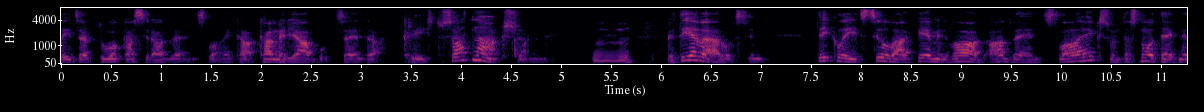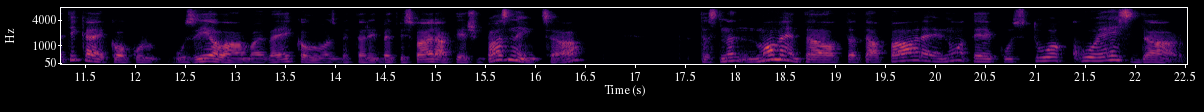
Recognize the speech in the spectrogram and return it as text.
līdz ar to, kas ir adventas laikā, kam ir jābūt centrā, Kristus atnākšanai. Mm -hmm. Bet ievērosim, tiklīdz cilvēki piemin vārdu adventas laiks, un tas notiek ne tikai kaut kur uz ielām vai veikalos, bet arī bet visvairāk tieši baznīcā, tas ne, momentāli tā, tā pārēja notiek uz to, ko es daru.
